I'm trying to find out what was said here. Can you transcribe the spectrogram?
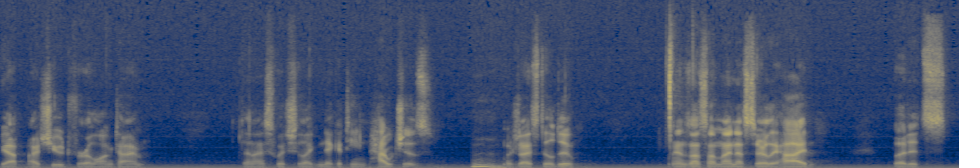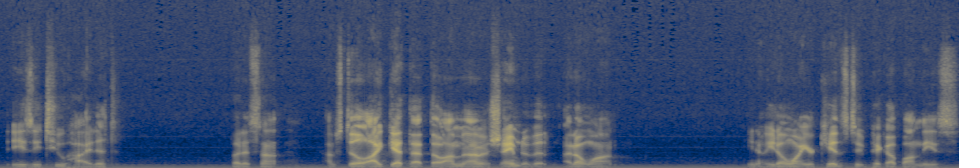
yeah, I chewed for a long time. Then I switched to like nicotine pouches, Hmm. which I still do. And it's not something I necessarily hide, but it's easy to hide it. But it's not. I'm still. I get that though. I'm. I'm ashamed of it. I don't want. You know, you don't want your kids to pick up on these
